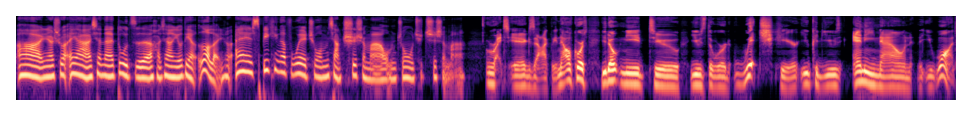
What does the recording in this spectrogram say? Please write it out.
啊，人家说，哎呀，现在肚子好像有点饿了。你说，哎，Speaking of which，我们想吃什么？我们中午去吃什么？Right, exactly. Now, of course, you don't need to use the word which here. You could use any noun that you want.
